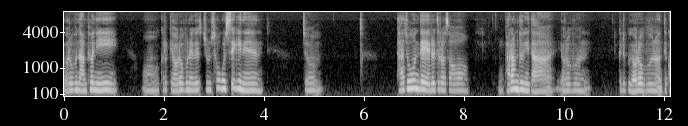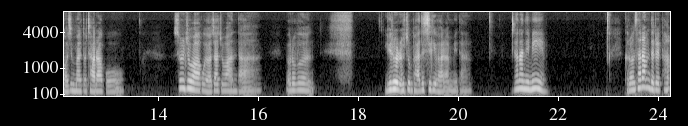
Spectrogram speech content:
여러분 남편이 어 그렇게 여러분에게 좀 속을 썩이는 좀 다 좋은데 예를 들어서 어 바람둥이다. 여러분 그리고 여러분한테 거짓말도 잘하고 술 좋아하고 여자 좋아한다. 여러분 위로를 좀 받으시기 바랍니다. 하나님이 그런 사람들을 변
